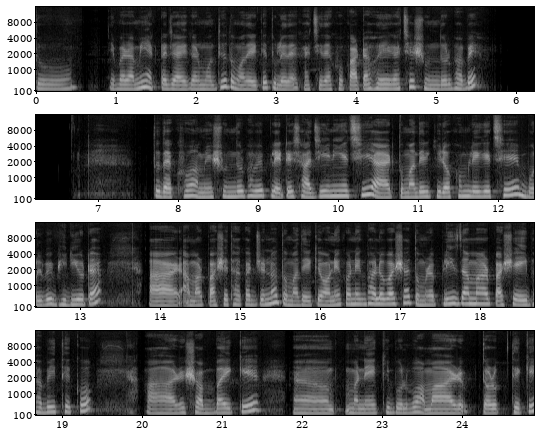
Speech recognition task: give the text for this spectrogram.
তো এবার আমি একটা জায়গার মধ্যে তোমাদেরকে তুলে দেখাচ্ছি। দেখো, কাটা হয়ে গেছে সুন্দরভাবে। তো দেখো, আমি সুন্দরভাবে প্লেটে সাজিয়ে নিয়েছি। আর তোমাদের কীরকম লেগেছে বলবে ভিডিওটা। আর আমার পাশে থাকার জন্য তোমাদেরকে অনেক অনেক ভালোবাসা। তোমরা প্লিজ আমার পাশে এইভাবেই থেকো। আর সবাইকে মানে কি বলব, আমার তরফ থেকে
